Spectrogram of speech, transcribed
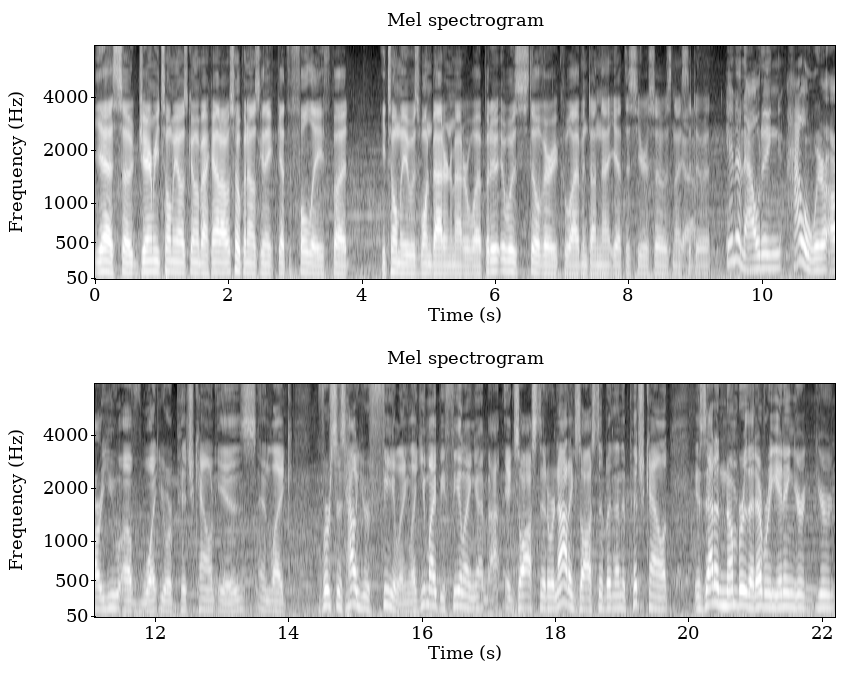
Yeah, so Jeremy told me I was going back out. I was hoping I was going to get the full eighth, but he told me it was one batter no matter what. But it, it, was still very cool. I haven't done that yet this year, so it was nice yeah. to do it. In an outing, how aware are you of what your pitch count is? And like, versus how you're feeling. Like you might be feeling uh, exhausted or not exhausted, but then the pitch count is that a number that every inning you're you're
